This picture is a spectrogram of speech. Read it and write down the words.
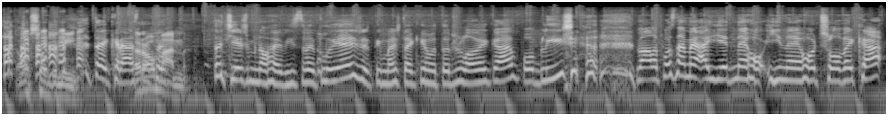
Osobný. To je krásne. Roman. To, to tiež mnohé vysvetľuje, že ty máš takéhoto človeka poblíž. No ale poznáme aj jedného iného človeka,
